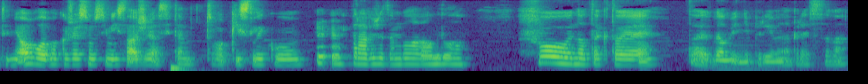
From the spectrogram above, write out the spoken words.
dňoch, lebo akože som si myslela, že asi tam toho kyslíku... Mm-mm, práve, že tam bola veľmi dlho. Fú, no tak to je, to je veľmi nepríjemná predstava.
